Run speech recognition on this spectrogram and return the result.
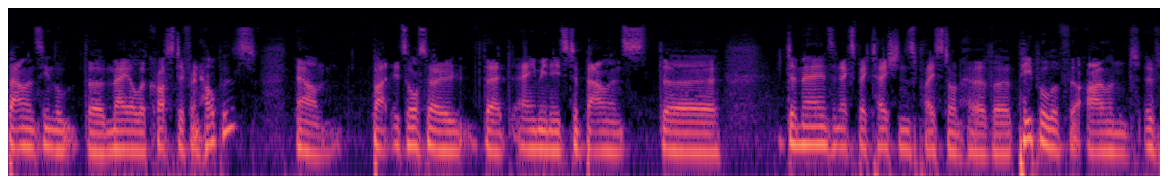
balancing the, the, mail across different helpers, um, but it's also that Amy needs to balance the demands and expectations placed on her. The people of the island of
